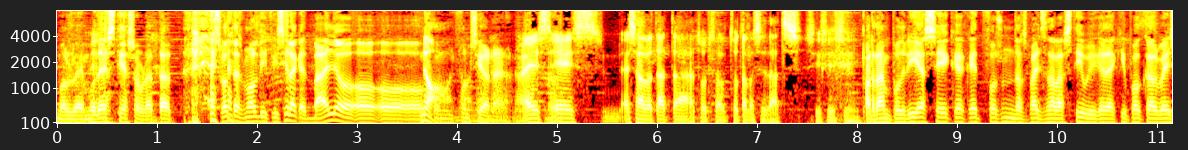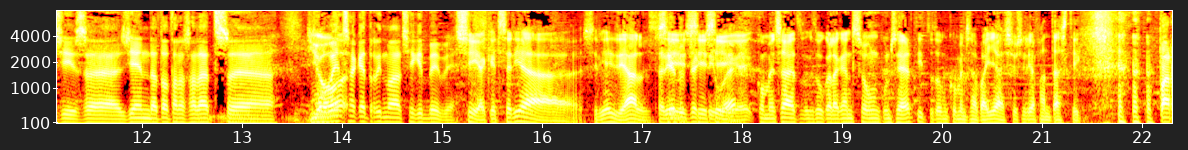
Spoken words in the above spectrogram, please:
Molt bé, modèstia, sobretot. Escolta, és molt difícil aquest ball o, o, o No, com no, funciona? No, no, no. És, és, és adaptat a tot, a totes les edats. Sí, sí, sí. Per tant, podria ser que aquest fos un dels balls de l'estiu i que d'aquí poc el vegis eh, gent de totes les edats eh, Jo- movent-se aquest ritme del Shake It Baby. Sí, aquest seria, seria ideal. Seria sí, l'objectiu, sí, sí. eh? Començar a tocar la cançó a un concert i tothom comença a ballar. Això seria fantàstic. Per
